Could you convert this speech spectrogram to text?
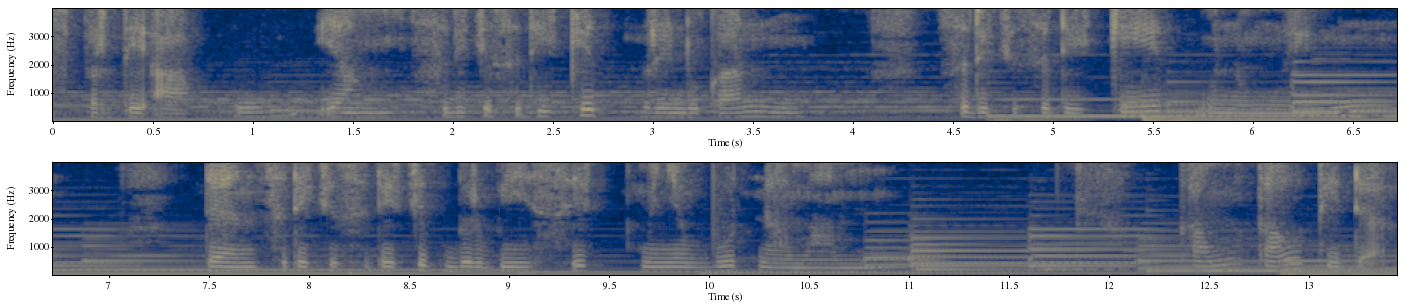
Seperti aku yang sedikit-sedikit merindukanmu, sedikit-sedikit menemuimu, dan sedikit-sedikit berbisik menyebut namamu. Kamu tahu tidak,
